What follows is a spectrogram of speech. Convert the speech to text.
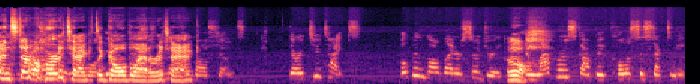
instead of a heart attack, it's a is the best gallbladder attack. gallstones. There are two types: open gallbladder surgery Oh, and laparoscopic cholecystectomy.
